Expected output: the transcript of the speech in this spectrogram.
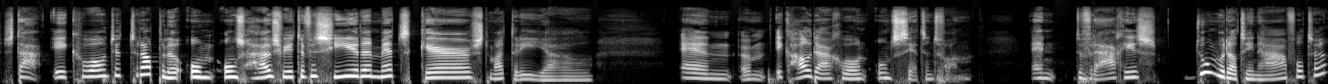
sta ik gewoon te trappelen om ons huis weer te versieren met kerstmateriaal. En um, ik hou daar gewoon ontzettend van. En de vraag is, doen we dat in Havelte?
